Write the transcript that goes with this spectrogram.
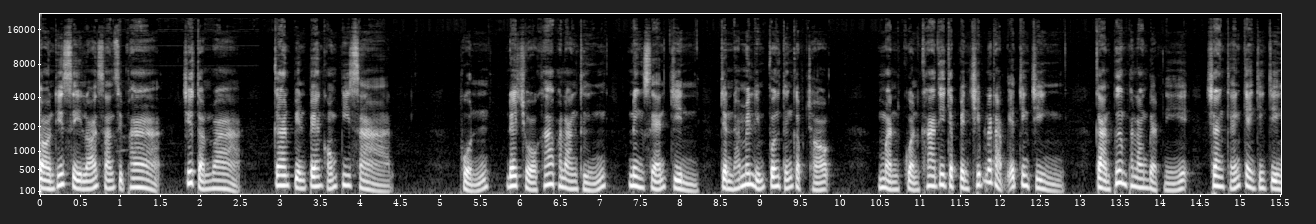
ตอนที่ 435 ชื่อตอนว่า การเปลี่ยนแปลงของปีศาจ ผลได้โชว์ค่าพลังถึง 1 0 0 0 0แสนจิน จนทำให้หลิมเฟิงถึงกับช็อก มันควรค่าที่จะเป็นชิประดับ S จริง ๆ การเพิ่มพลังแบบนี้ช่างแข็งแกร่งจริง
